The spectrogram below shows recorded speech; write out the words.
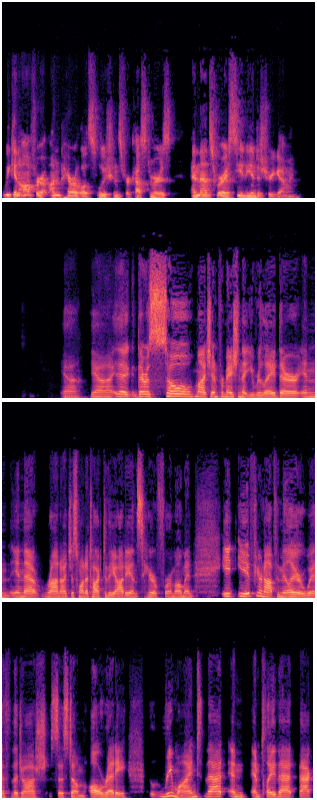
we can offer unparalleled solutions for customers. And that's where I see the industry going. Yeah, yeah. There was so much information that you relayed there in in that run. I just want to talk to the audience here for a moment. It, if you're not familiar with the Josh system already, rewind that and and play that back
